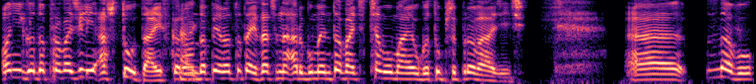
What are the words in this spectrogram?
oni go doprowadzili aż tutaj, skoro Tak. on dopiero tutaj zaczyna argumentować, czemu mają go tu przyprowadzić. E, znowu,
